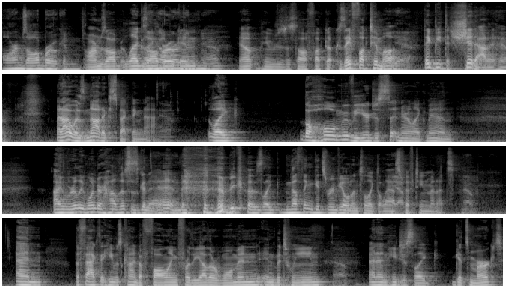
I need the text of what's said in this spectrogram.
Arms all broken. Arms all, legs, Leg all broken. Yeah. Yep, he was just all fucked up because they fucked him up. Yeah. They beat the shit out of him, and I was not expecting that. Yeah. Like the whole movie, you're just sitting there like, man, I really wonder how this is gonna end because like nothing gets revealed until like the last Yep. 15 minutes, Yep. and the fact that he was kind of falling for the other woman in between, Yep. and then he just like gets murked.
